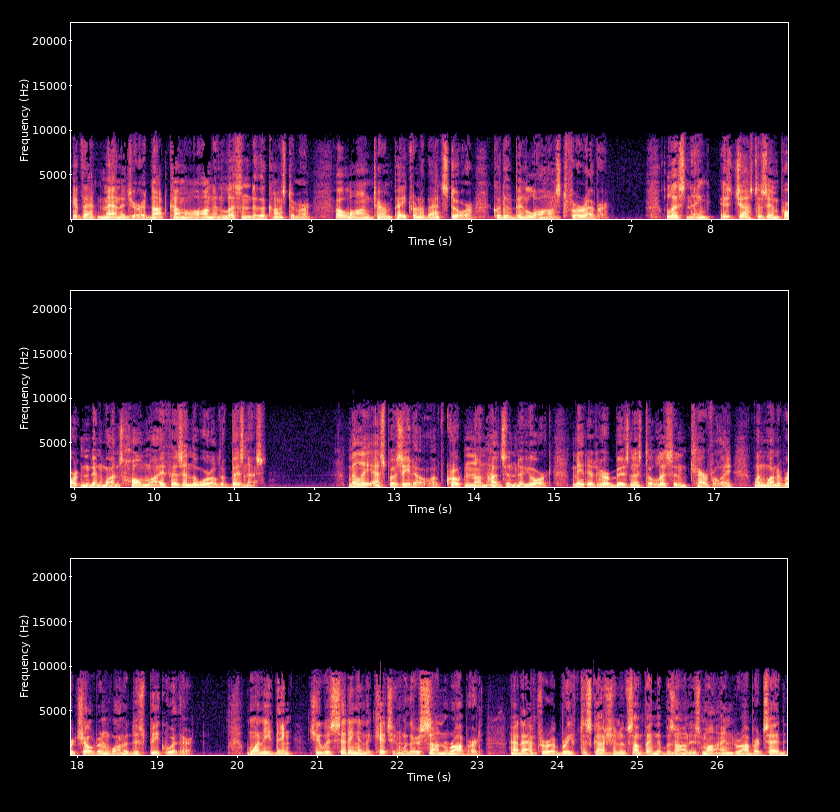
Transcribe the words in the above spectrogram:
If that manager had not come along and listened to the customer, a long term patron of that store could have been lost forever. Listening is just as important in one's home life as in the world of business. Millie Esposito of Croton on Hudson, New York, made it her business to listen carefully when one of her children wanted to speak with her. One evening, she was sitting in the kitchen with her son Robert, and after a brief discussion of something that was on his mind, Robert said,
